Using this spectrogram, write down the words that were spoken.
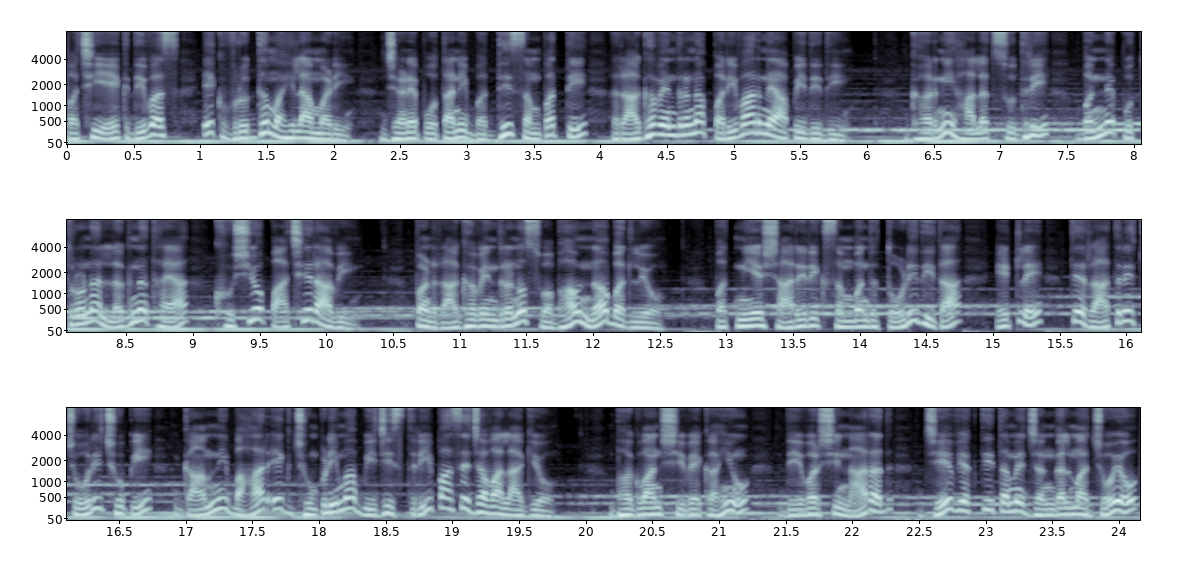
પછી એક દિવસ એક વૃદ્ધ મહિલા મળી, જેણે પોતાની બધી સંપત્તિ રાઘવેન્દ્રના પરિવારને આપી દીધી. ઘરની હાલત સુધરી, બંને પુત્રોના લગ્ન થયા, ખુશીઓ પાછેર આવી પણ રાઘવેન્દ્રનો સ્વભાવ ન બદલ્યો. પત્નીએ શારીરિક સંબંધ તોડી દીધા એટલે તે રાત્રે ચોરી છુપી ગામની બહાર એક ઝૂંપડીમાં બીજી સ્ત્રી પાસે જવા લાગ્યો. ભગવાન શિવે કહ્યું, દેવર્ષિ નારદ, જે વ્યક્તિ તમે જંગલમાં જોયો,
